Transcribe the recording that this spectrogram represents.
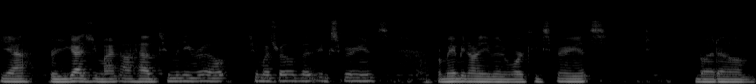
yeah, for you guys, you might not have too many rel- too much relevant experience, or maybe not even work experience. But um,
